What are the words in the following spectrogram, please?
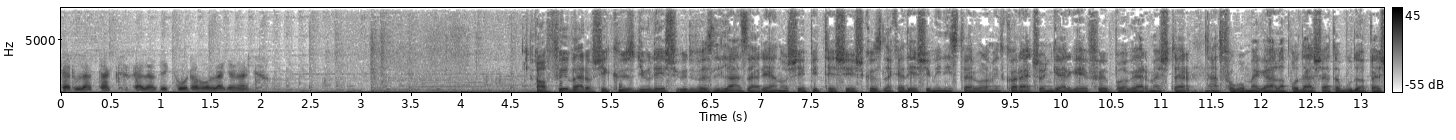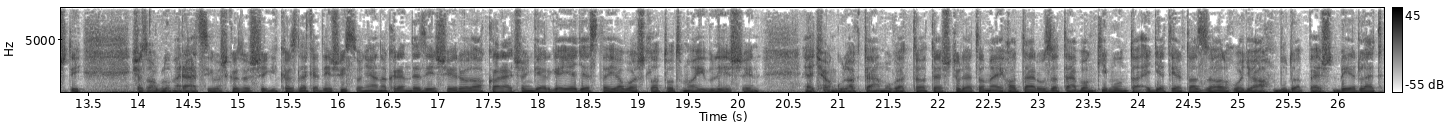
kerületek ellenzék oldalon legyenek. A fővárosi közgyűlés üdvözli Lázár János építési és közlekedési miniszter, valamint Karácsony Gergely főpolgármester. Átfogó megállapodását a budapesti és az agglomerációs közösségi közlekedés viszonyának rendezéséről. A Karácsony Gergely jegyezte javaslatot mai ülésén. Egyhangulag támogatta a testület, amely határozatában kimondta egyetért azzal, hogy a Budapest bérlet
